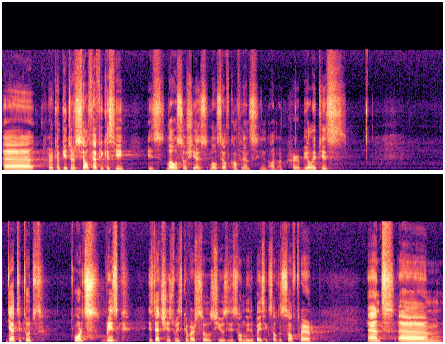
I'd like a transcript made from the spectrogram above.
Uh, her computer self-efficacy is low, so she has low self-confidence on, on, her abilities. The attitude towards risk is that she's risk-averse, so she uses only the basics of the software. And um,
